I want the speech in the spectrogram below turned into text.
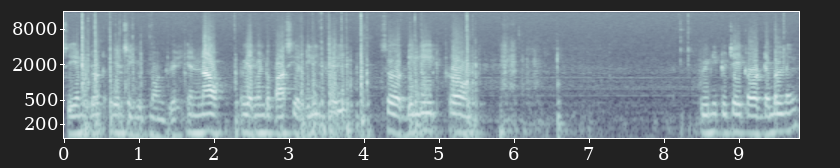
cmd dot execute non query and now we are going to pass here delete query so delete from we need to check our table name.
